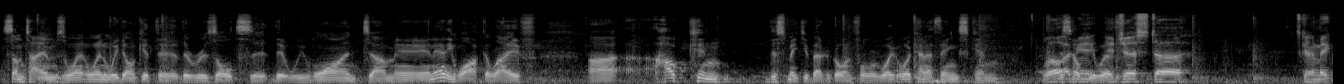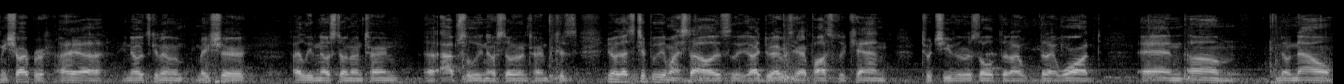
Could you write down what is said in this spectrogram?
Sometimes when, when we don't get the, the results that, that we want um, in any walk of life, uh, how can this make you better going forward? What, what kind of things can well, this I help mean, you with? It just uh, going to make me sharper. I uh, you know it's going to make sure I leave no stone unturned. Uh, absolutely no stone unturned because you know that's typically my style. Is I do everything I possibly can to achieve the result that I that I want, and um, you know now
